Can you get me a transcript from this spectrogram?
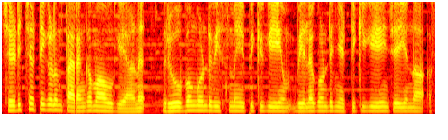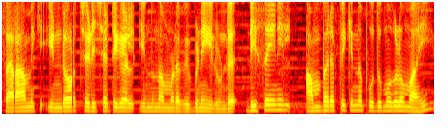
ചെടിച്ചട്ടികളും തരംഗമാവുകയാണ്. രൂപം കൊണ്ട് വിസ്മയിപ്പിക്കുകയും വില കൊണ്ട് ഞെട്ടിക്കുകയും ചെയ്യുന്ന സെറാമിക് ഇൻഡോർ ചെടിച്ചട്ടികൾ ഇന്ന് നമ്മുടെ വിപണിയിലുണ്ട്. ഡിസൈനിൽ അമ്പരപ്പിക്കുന്ന പുതുമകളുമായി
